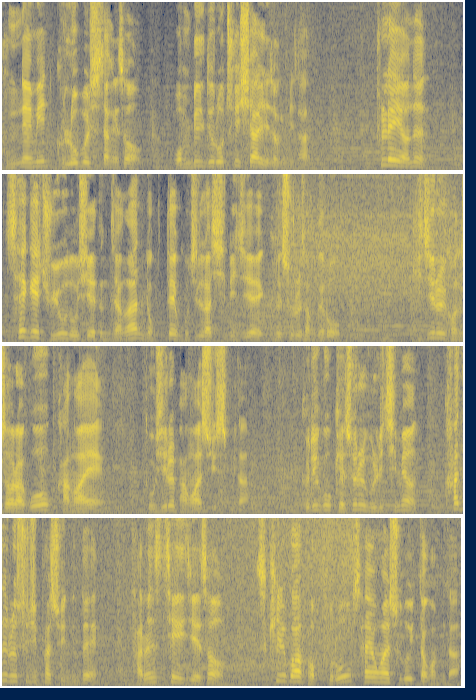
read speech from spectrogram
국내 및 글로벌 시장에서 one build로 출시할 예정입니다. 플레이어는 세계 주요 도시에 등장한 역대 고질라 시리즈의 괴수를 상대로 기지를 건설하고 강화해 도시를 방어할 수 있습니다. 그리고 괴수를 물리치면 카드를 수집할 수 있는데 다른 스테이지에서 스킬과 버프로 사용할 수도 있다고 합니다.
